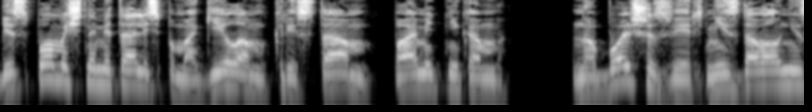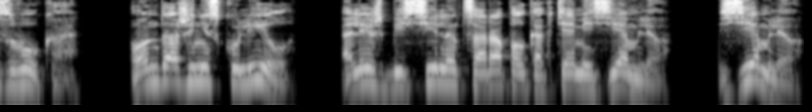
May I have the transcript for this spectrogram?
беспомощно метались по могилам, крестам, памятникам, но больше зверь не издавал ни звука. Он даже не скулил, а лишь бессильно царапал когтями землю, землю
